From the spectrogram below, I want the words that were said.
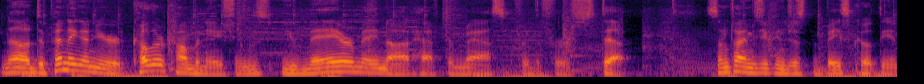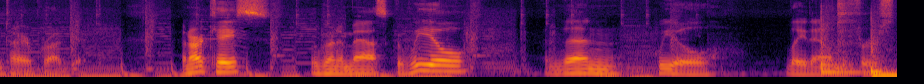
Now, depending on your color combinations, you may or may not have to mask for the first step. Sometimes you can just base coat the entire project. In our case, we're going to mask the wheel, and then we'll lay down the first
